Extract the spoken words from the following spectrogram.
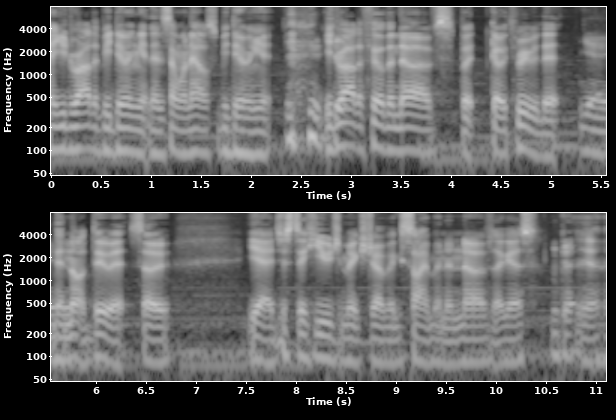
And you'd rather be doing it than someone else be doing it. you'd rather feel the nerves but go through with it Yeah, yeah, than yeah. not do it. So, yeah, just a huge mixture of excitement and nerves, I guess. Okay. Yeah.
